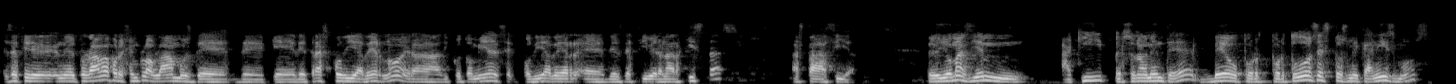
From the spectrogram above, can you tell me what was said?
Es decir, en el programa, por ejemplo, hablábamos de, que detrás podía haber, ¿no? Era la dicotomía, podía haber eh, desde ciberanarquistas hasta CIA. Pero yo más bien aquí, personalmente, ¿eh? veo por, por todos estos mecanismos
